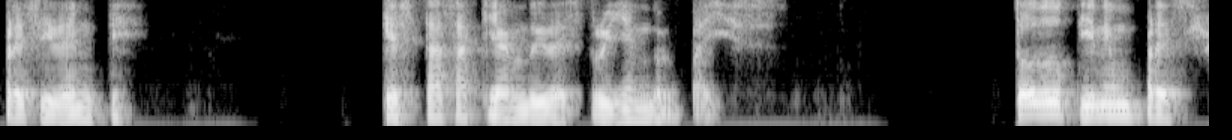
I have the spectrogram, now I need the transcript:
presidente que está saqueando y destruyendo el país. Todo tiene un precio,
